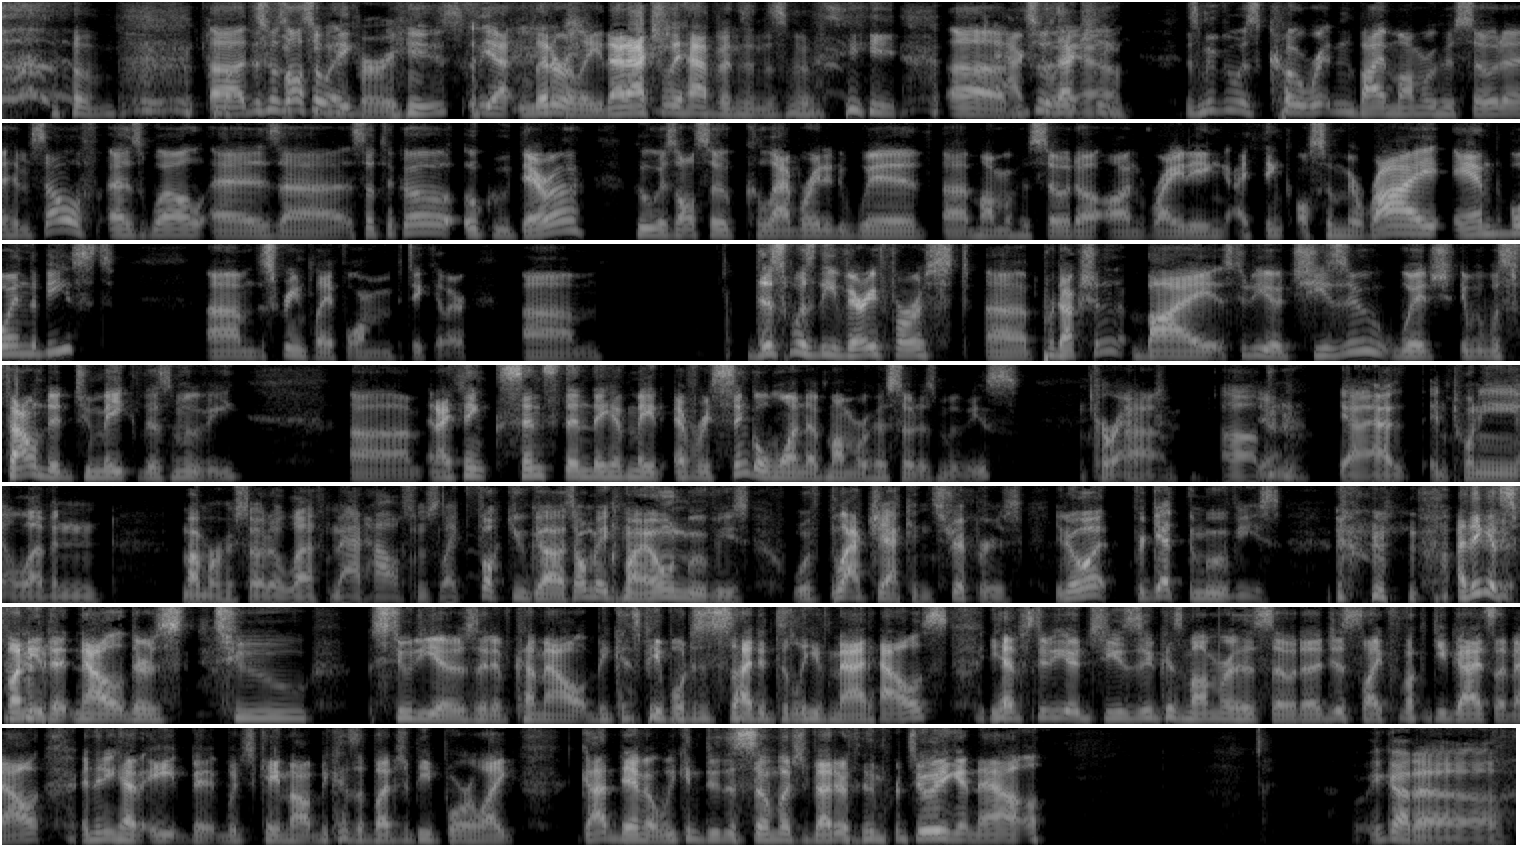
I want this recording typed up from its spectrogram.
uh, this was also a furries. yeah, literally that actually happens in this movie. Uh, this was Actually, actually yeah. this movie was co-written by Mamoru Hosoda himself as well as uh, Satoko Okudera, who has also collaborated with uh, Mamoru Hosoda on writing, I think, also Mirai and The Boy and the Beast, um, the screenplay form in particular. Um, this was the very first uh, production by Studio Chizu, which it was founded to make this movie. Um, and I think since then they have made every single one of Mamoru Hosoda's movies. Correct. Um, Um, Yeah. yeah. as, in 2011, Mamoru Hosoda left Madhouse and was like, "Fuck you guys! I'll make my own movies with blackjack and strippers. You know what? Forget the movies." I think it's funny that now there's two studios that have come out because people just decided to leave Madhouse. You have Studio Chizu because Mamoru Hosoda just like fuck you guys, I'm out. And then you have 8-Bit, which came out because a bunch of people were like, God damn it, we can do this so much better than we're doing it now. We got a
